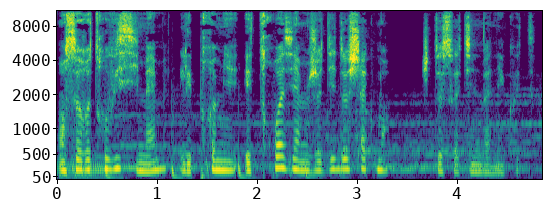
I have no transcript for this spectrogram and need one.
On se retrouve ici même les premiers et troisièmes jeudis de chaque mois. Je te souhaite une bonne écoute.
